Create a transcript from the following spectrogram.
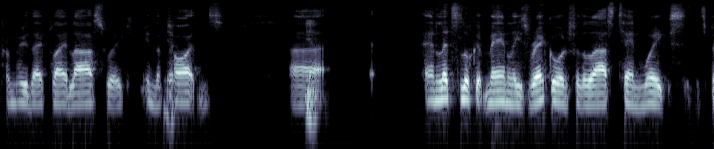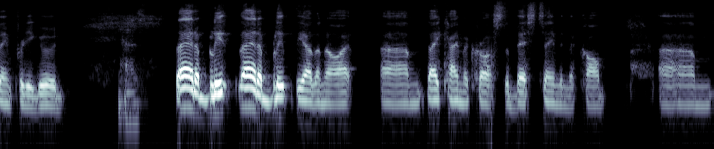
from who they played last week in the Yep. Titans. Uh, And let's look at Manly's record for the last ten weeks. It's been pretty good. Has. They had a blip. They had a blip the other night. Um, they came across the best team in the comp um,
